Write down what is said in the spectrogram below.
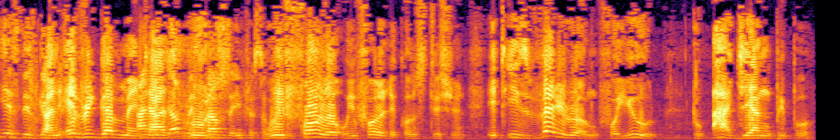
Yes, there's government. And every government And has government rules. the interests of we people. follow we follow the constitution. It is very wrong for you to urge young people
